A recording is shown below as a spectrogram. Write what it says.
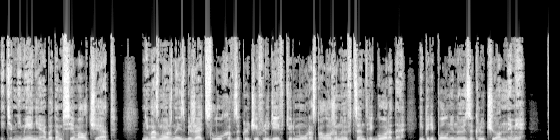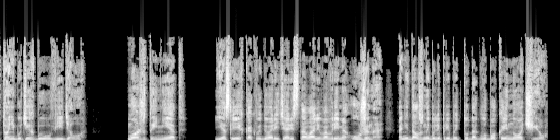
И тем не менее об этом все молчат. Невозможно избежать слухов, заключив людей в тюрьму, расположенную в центре города и переполненную заключенными. Кто-нибудь их бы увидел. Может и нет. Если их, как вы говорите, арестовали во время ужина, они должны были прибыть туда глубокой ночью.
